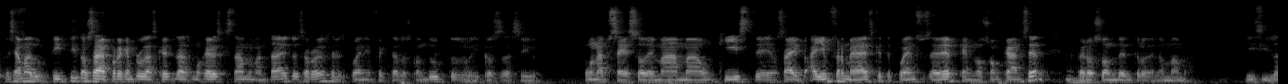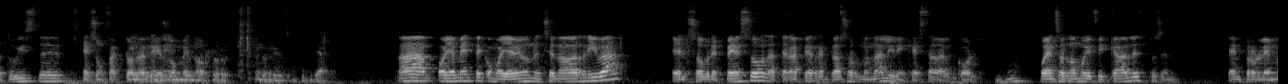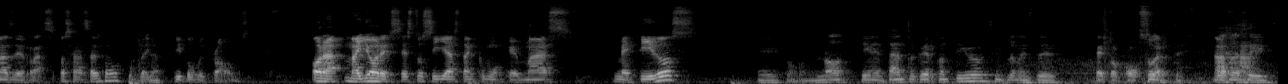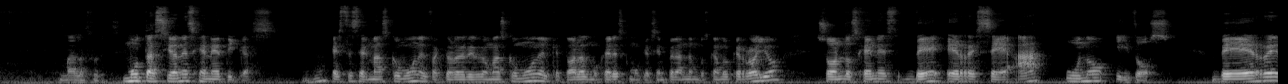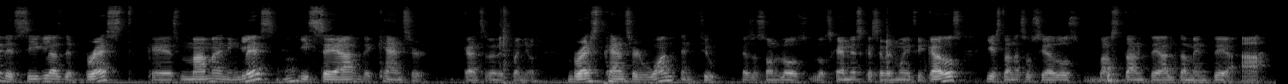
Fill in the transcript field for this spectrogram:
Se llama ductitis, o sea, por ejemplo, las, que, las mujeres que están amamantando y todo ese rollo, se les pueden infectar los conductos y cosas así, güey. Un absceso de mama, un quiste, o sea, hay, hay enfermedades que te pueden suceder que no son cáncer, Ujú. pero son dentro de la mama. y si la tuviste, Es un factor de riesgo menor. factor de riesgo. Ya. Ah, obviamente, como ya habíamos mencionado arriba, el sobrepeso, la terapia de reemplazo hormonal y la ingesta de alcohol. Ujú. Pueden ser no modificables, pues en, en problemas de raza. O sea, ¿sabes cómo? Like, Sí. people with problems. Ahora, mayores, estos sí ya están como que más metidos. Sí, como no tiene tanto que ver contigo, simplemente Te tocó. suerte. Ajá. sí, mala suerte. Mutaciones genéticas. Este es el más común, el factor de riesgo más común, el que todas las mujeres como que siempre andan buscando qué rollo. Son los genes BRCA1 y 2. BR de siglas de breast, que es mama en inglés, Ujú. y CA de cancer, cáncer en español. Breast cancer 1 and 2. Esos son los, los genes que se ven modificados y están asociados bastante altamente a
